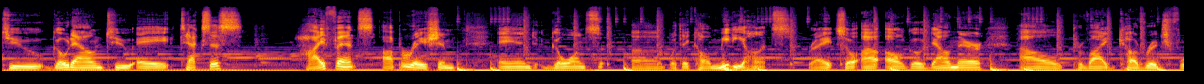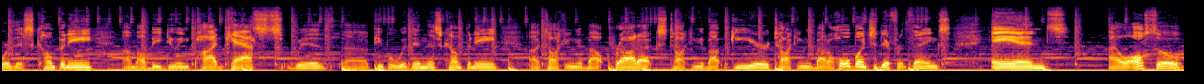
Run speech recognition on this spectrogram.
to go down to a Texas high fence operation and go on uh, what they call media hunts, right? So I'll, I'll, go down there, I'll provide coverage for this company. Um, I'll be doing podcasts with uh, people within this company, uh, talking about products, talking about gear, talking about a whole bunch of different things. And I'll also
